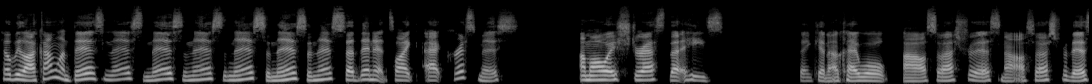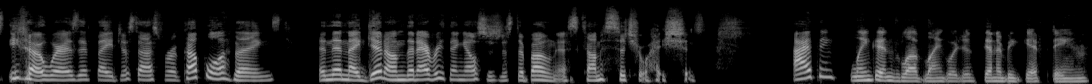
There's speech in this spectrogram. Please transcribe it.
he'll be like, I want this and this and this and this and this and this and this. So then it's like at Christmas, I'm always stressed that he's thinking, okay, well, I also asked for this and I also asked for this, you know, whereas if they just ask for a couple of things and then they get them, then everything else is just a bonus kind of situation. I think Lincoln's love language is going to be gifting.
